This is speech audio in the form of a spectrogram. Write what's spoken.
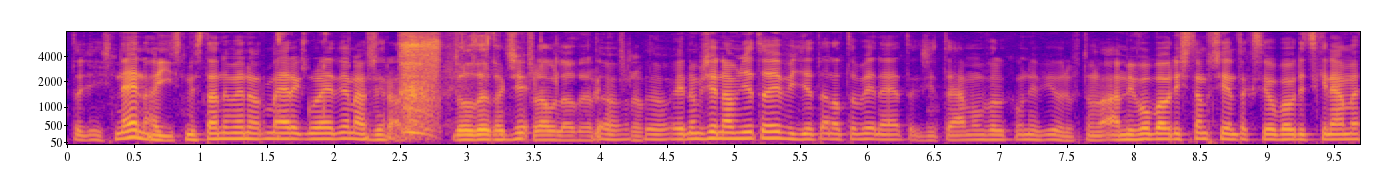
totiž. Ne najíst, my se tam jdeme normálně regulérně nažrat. No to je takže, pravda, to je no, pravda. No, jenomže na mě to je vidět a na tobě ne, takže to já mám velkou nevýhodu v tom. A my oba, když tam přijem, tak si oba vždycky dáme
